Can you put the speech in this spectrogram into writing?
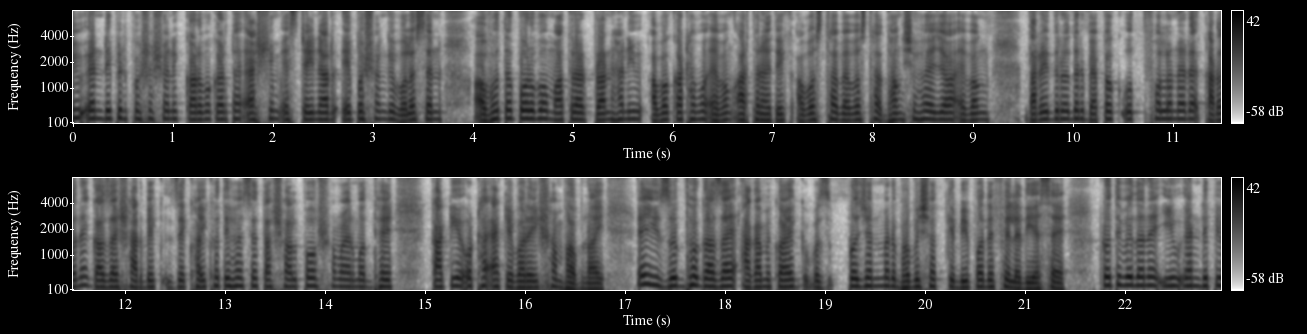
ইউএনডিপির প্রশাসনিক কর্মকর্তা অ্যাশিম স্টেইনার এ প্রসঙ্গে বলেছেন, অভূতপূর্ব মাত্রার প্রাণহানি, অবকাঠামো এবং অর্থনৈতিক অবস্থা ব্যবস্থা ধ্বংস হয়ে যাওয়া এবং দারিদ্রদের ব্যাপক উৎফলনের কারণে গাজায় সার্বিক যে ক্ষয়ক্ষতি হয়েছে তা স্বল্প সময়ের মধ্যে কাটিয়ে ওঠা একেবারেই সম্ভব নয়। এই যুদ্ধ গাজায় আগামী কয়েক প্রজন্মের ভবিষ্যৎকে বিপদে ফেলে দিয়েছে। প্রতিবেদনে ইউএনডিপি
